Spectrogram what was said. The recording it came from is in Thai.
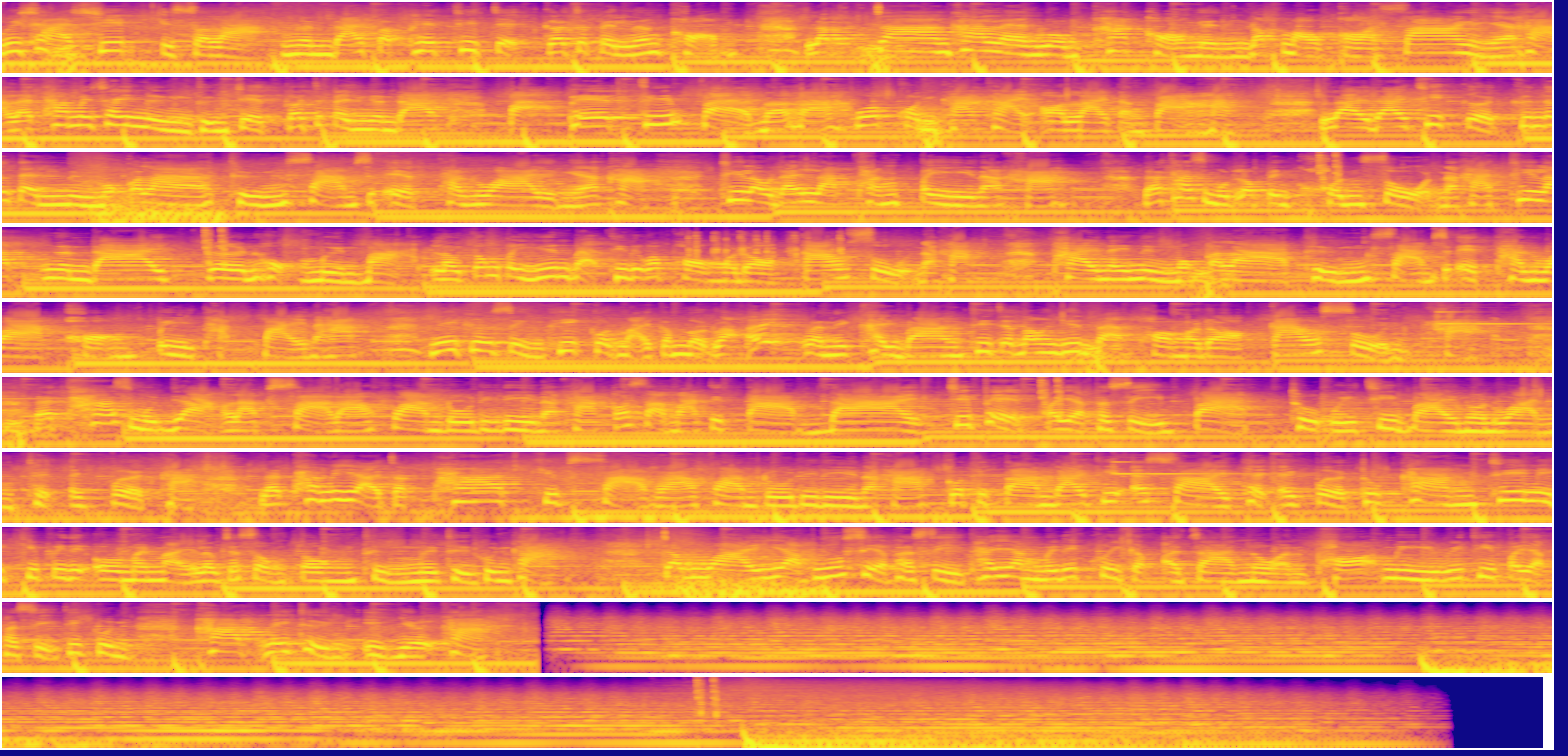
วิชาชีพอิสระ เงินได้ประเภทที่ 7 ก็จะเป็นเรื่องของรับจ้างค่าแรงรวมค่าของเงินรับเหมาก่อสร้างอย่างเงี้ยค่ะ และถ้าไม่ใช่1ถึง7ก็จะเป็นเงินได้ประเภทที่ 8 นะคะ พวกคนค้าขายออนไลน์ต่างๆค่ะ รายได้ที่เกิดขึ้นตั้งแต่ 1 มกราถึง 31ธันวาอย่างเงี้ยค่ะ ที่เราได้รับทั้งปีนะคะ แล้วถ้าสมมติเราเป็นคนโสดนะคะ ที่รับเงินได้เกิน 60,000 บาท เราต้องไปยื่นแบบที่เรียกว่าพองอดอ90นะคะ ภายใน 1 มกราถึง 31ธันวาของปีถัดไปนะคะนี่คือสิ่งที่กฎหมายกำหนดว่าเอ้ยวันนี้ใครบ้างที่จะต้องยื่นแบบพองอดอ90 ค่ะ และถ้าสมมติอยากรับสาระความรู้ดีๆนะคะ ก็สามารถติดตามได้ที่เพจประหยัดภาษีบาทถูกวิธีบายนวลวันเทคเอ็กเปิดค่ะ และถ้าไม่อยากจะพลาดคลิปสาระความรู้ดีๆนะคะ กดติดตามได้ที่ s อ i Tech Expert ทุกครั้งที่มีคลิปวิดีโอใหม่ๆ เราจะส่งตรงถึงมือถือคุณค่ะจำไว้อย่าเพิ่งเสียภาษีถ้ายังไม่ได้คุยกับอาจารย์นวลเพราะมีวิธีประหยัดภาษีที่คุณคาดไม่ถึงอีกเยอะค่ะ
